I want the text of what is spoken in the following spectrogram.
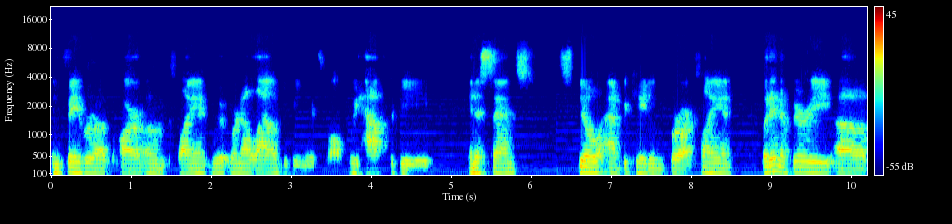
in favor of our own client. We're not allowed to be neutral. We have to be, in a sense, still advocating for our client, but in a very uh,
